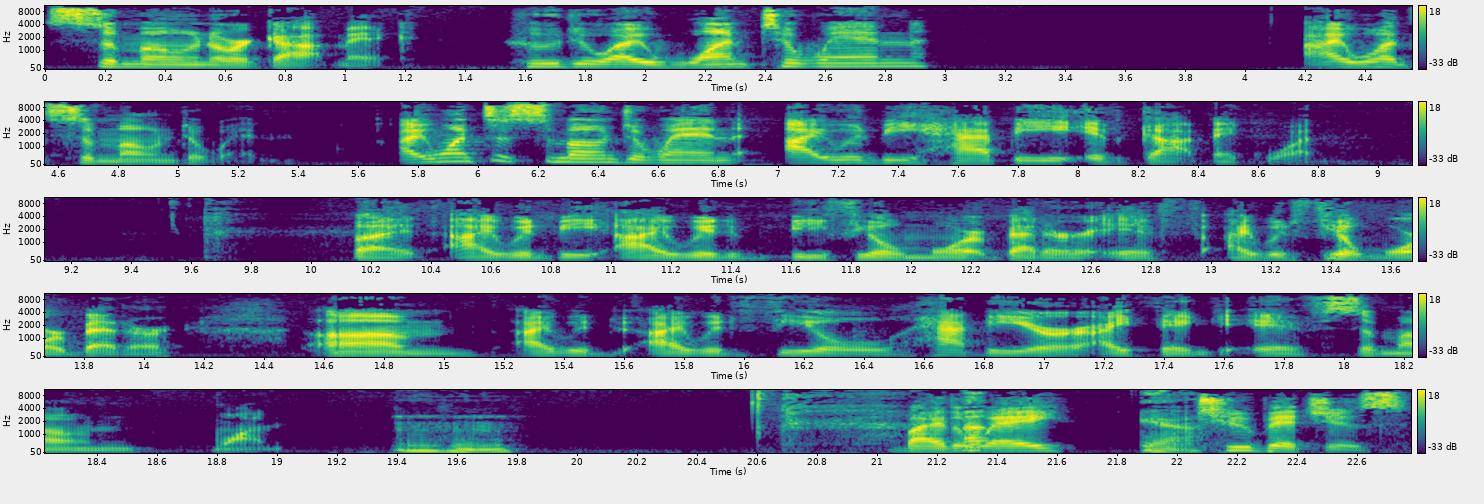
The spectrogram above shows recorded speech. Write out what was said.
Symone or Gottmik? Who do I want to win? I want Symone to win. I want to Symone to win. I would be happy if Gottmik won, but I would be I would be feel more better if I would feel more better. Um, I would I would feel happier. I think if Symone won. Mm-hmm. By the way, Uh, yeah. two bitches,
